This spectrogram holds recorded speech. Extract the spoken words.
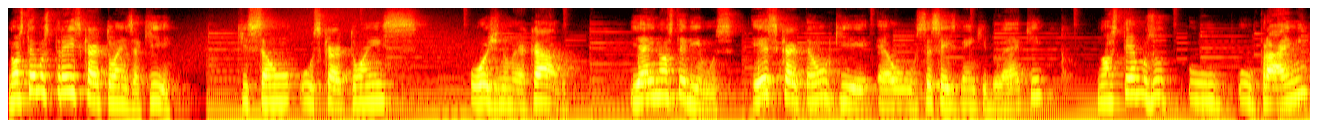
Nós temos três cartões aqui, que são os cartões hoje no mercado. E aí nós teríamos esse cartão, que é o C6 Bank Black. Nós temos o, o, o Prime,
